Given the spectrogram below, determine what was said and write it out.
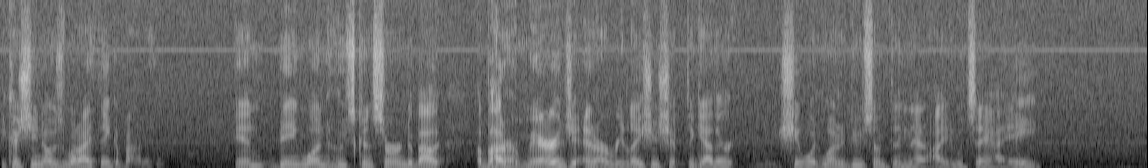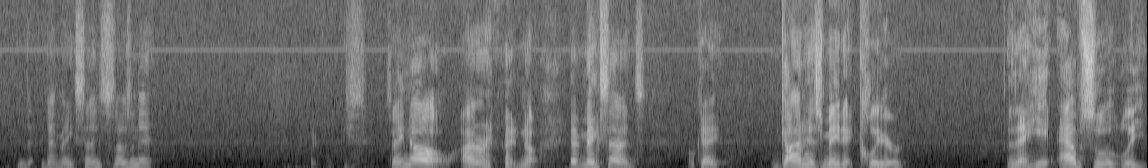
because she knows what I think about it, and being one who's concerned about, about our marriage and our relationship together, she wouldn't want to do something that I would say I hate. Th- that makes sense, doesn't it? Say no. I don't know. It makes sense. Okay? God has made it clear that he absolutely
